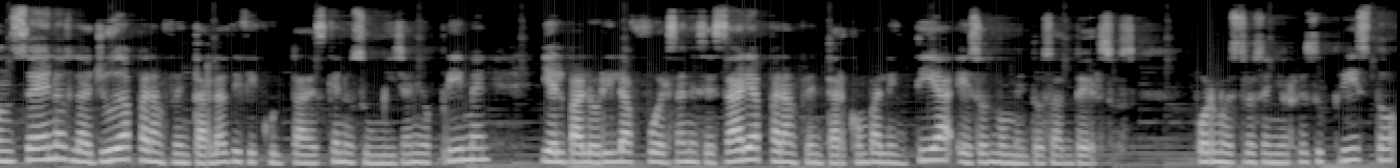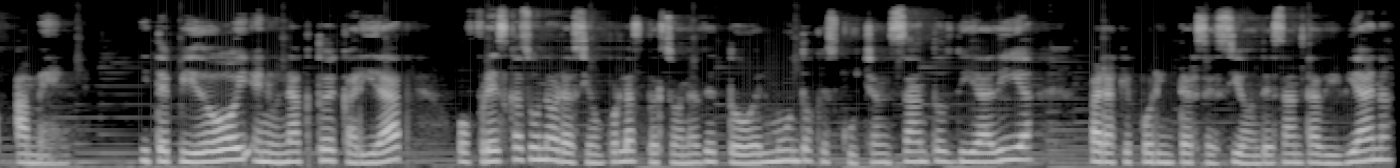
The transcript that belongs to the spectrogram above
Concédenos la ayuda para enfrentar las dificultades que nos humillan y oprimen y el valor y la fuerza necesaria para enfrentar con valentía esos momentos adversos. Por nuestro Señor Jesucristo. Amén. Y te pido hoy, en un acto de caridad, ofrezcas una oración por las personas de todo el mundo que escuchan santos día a día, para que por intercesión de Santa Viviana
